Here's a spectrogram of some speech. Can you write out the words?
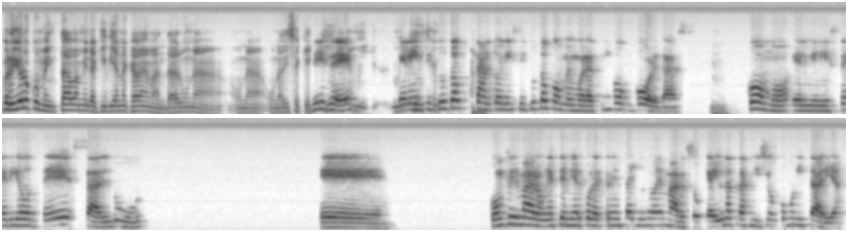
Pero yo lo comentaba, mira, aquí Diana acaba de mandar una, una, una dice que... Dice, el instituto, tanto el Instituto Conmemorativo Gorgas como el Ministerio de Salud eh, confirmaron este miércoles 31 de marzo que hay una transmisión comunitaria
